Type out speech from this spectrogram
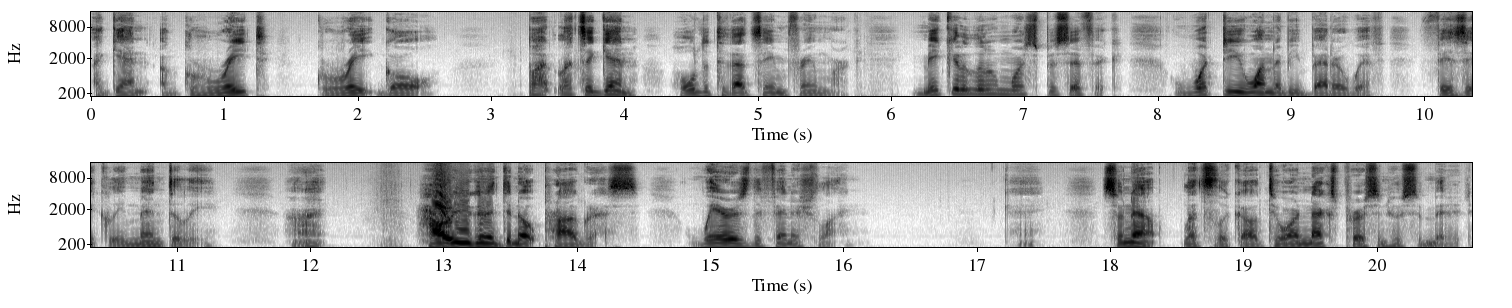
Again, a great, great goal. But let's again hold it to that same framework. Make it a little more specific. What do you want to be better with physically, mentally? All right? How are you going to denote progress? Where is the finish line? Okay. So now let's look out to our next person who submitted.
